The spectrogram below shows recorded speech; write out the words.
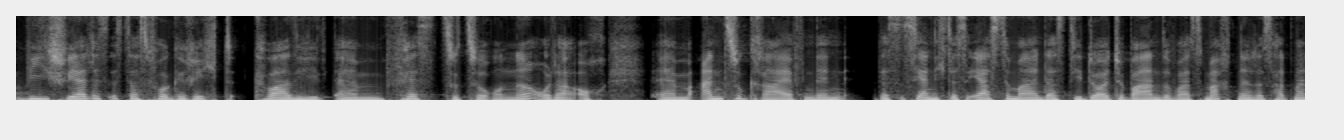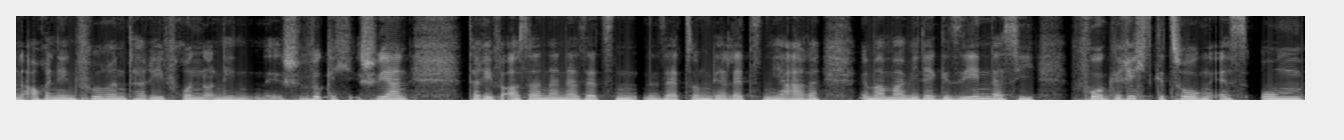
Wie schwer das ist, das vor Gericht quasi ähm, festzuzurren ne? oder auch ähm, anzugreifen. Denn das ist ja nicht das erste Mal, dass die Deutsche Bahn sowas macht. Ne? Das hat man auch in den früheren Tarifrunden und den wirklich schweren Tarifauseinandersetzungen der letzten Jahre immer mal wieder gesehen, dass sie vor Gericht gezogen ist, um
